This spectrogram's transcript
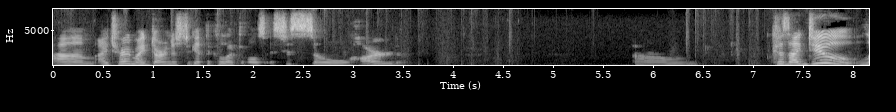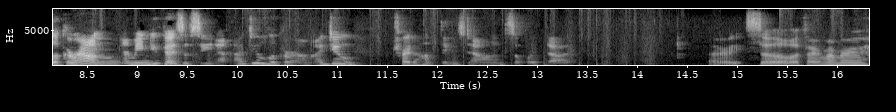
Um, I tried my darndest to get the collectibles. It's just so hard. Um, because I do look around. I mean, you guys have seen it. I do look around. I do try to hunt things down and stuff like that. Alright, so if I remember...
